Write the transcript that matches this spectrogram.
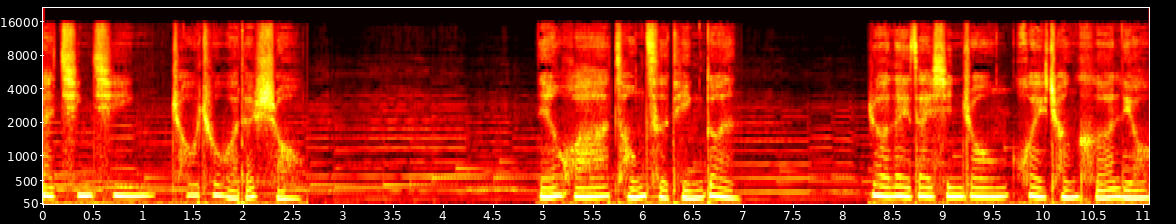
再轻轻抽出我的手，年华从此停顿，热泪在心中汇成河流。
